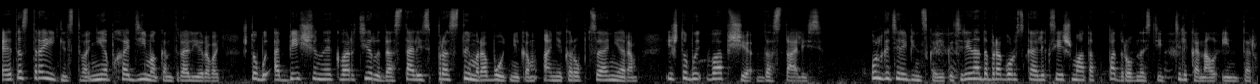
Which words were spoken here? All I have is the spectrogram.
Это строительство необходимо контролировать, чтобы обещанные квартиры достались простым работникам, а не коррупционерам. И чтобы вообще достались. Ольга Теребинская, Екатерина Доброгорская, Алексей Шматов. Подробности. Телеканал «Интер».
